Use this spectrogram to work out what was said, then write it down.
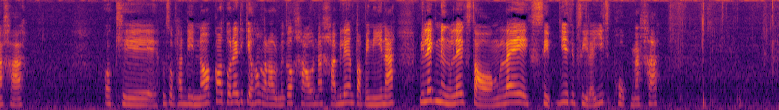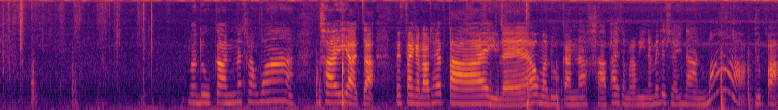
นะคะ โอเคพฤษภธาดินเนาะก็ตัวเลขที่เกี่ยวข้องกับเราหรือไม่ก็เขานะคะ มีเลขต่อไปนี้นะ มีเลขหนึ่งเลขสองเลขสิบยี่สิบสี่และยี่สิบหกนะคะ มาดูกันนะคะว่าใครอยากจะเป็นแฟนกับเราแทบตายอยู่แล้วมาดูกันนะคะไพ่สำหรับนี้นะไม่ได้ใช้นานมากหรือเปล่า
